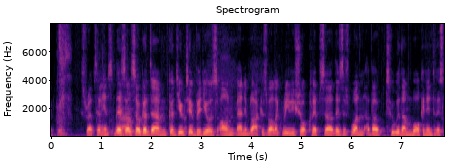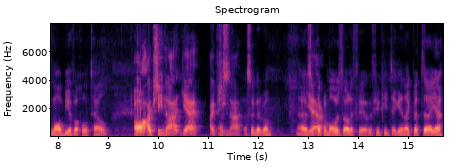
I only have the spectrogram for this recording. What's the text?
okay. it's reptilians. There's Um, also good um good YouTube videos on Men in Black as well, like really short clips. Uh, there's this one about two of them walking into this lobby of a hotel. Oh, I've seen that. Yeah, I've That's- seen that. That's a good one. Uh, there's Yeah. a couple more as well if you if you keep digging. Like, but uh, yeah,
